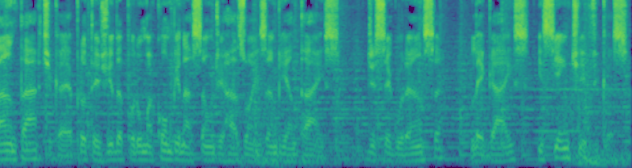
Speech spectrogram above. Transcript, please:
a Antártica é protegida por uma combinação de razões ambientais, de segurança, legais e científicas.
